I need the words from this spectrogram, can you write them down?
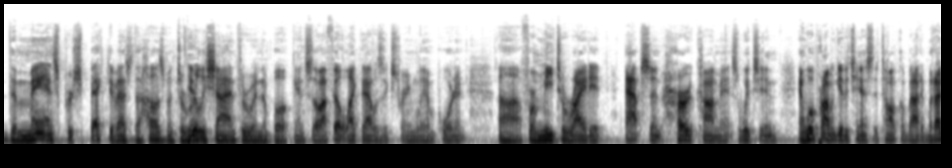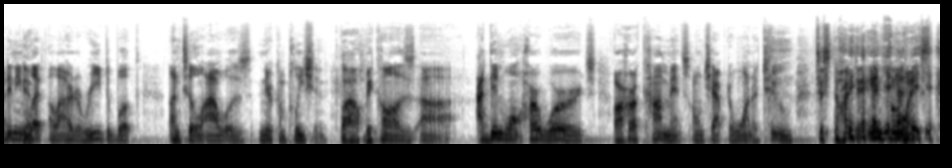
the man's perspective as the husband to yeah. really shine through in the book. And so I felt like that was extremely important uh, for me to write it absent her comments, which in, and we'll probably get a chance to talk about it. But I didn't even yeah. let allow her to read the book until I was near completion. Wow! Because uh, I didn't want her words or her comments on chapter one or two to start to influence yeah, yeah.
